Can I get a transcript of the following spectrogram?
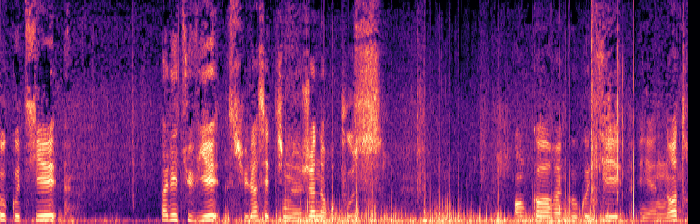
cocotier palétuvier. Celui-là, c'est une jeune repousse. Encore un cocotier et un autre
